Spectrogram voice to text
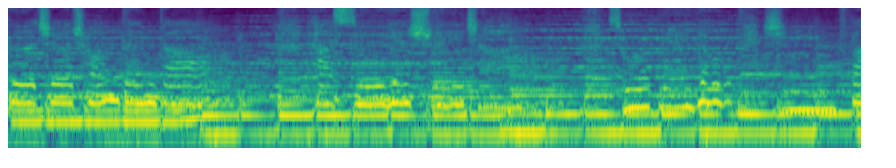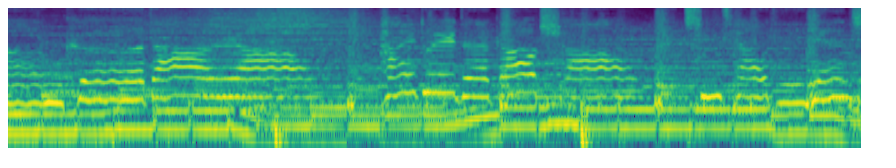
隔着窗等到他素颜睡着，左边有新房客打扰，排队的高潮。心跳的眼角，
